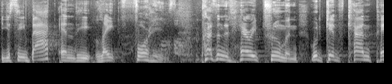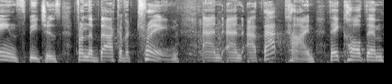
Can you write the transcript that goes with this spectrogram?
you see, back in the late 40s, President Harry Truman would give campaign speeches from the back of a train, and, and at that time, they called them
